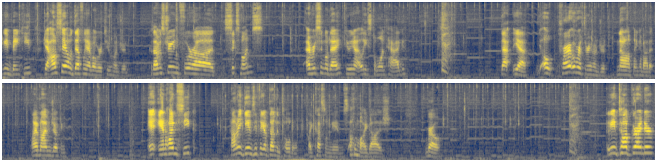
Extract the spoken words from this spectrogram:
Game Banky. Yeah, I'll say I will definitely have over 200. Because I've been streaming for uh, six months. Every single day. Doing at least one tag. That, yeah. Oh, probably over 300. Now I don't think about it. I'm not even joking. Hide and seek. How many games do you think I've done in total? Like custom games. Oh my gosh. Bro. Good game, Top Grinder.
